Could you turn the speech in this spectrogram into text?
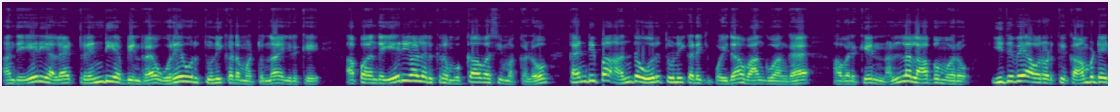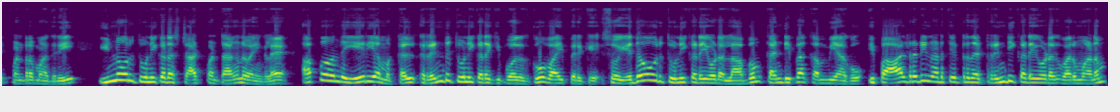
அந்த ஏரியாவில் ட்ரெண்டி அப்படின்ற ஒரே ஒரு துணிக்கடை மட்டும்தான் இருக்கு. அப்போ அந்த ஏரியாவில் இருக்கிற முக்காவாசி மக்களோ கண்டிப்பாக அந்த ஒரு துணி கடைக்கு போய் தான் வாங்குவாங்க. அவருக்கு நல்ல லாபம் வரும். இதுவே அவருக்கு காம்படேட் பண்ற மாதிரி இன்னொரு துணி கடை ஸ்டார்ட் பண்ணிட்டாங்கன்னு வைங்களேன் அப்போ அந்த ஏரியா மக்கள் ரெண்டு துணி கடைக்கு போறதுக்கும் வாய்ப்பு இருக்கு. ஸோ ஏதோ ஒரு துணி கடையோட லாபம் கண்டிப்பா கம்மியாகும். இப்போ ஆல்ரெடி நடத்திட்டு இருந்த ட்ரெண்டி கடையோட வருமானம்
